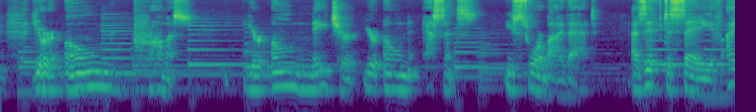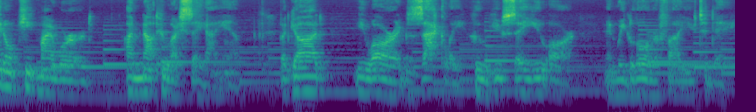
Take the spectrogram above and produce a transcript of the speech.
your own promise, your own nature, your own essence. You swore by that, as if to say, if I don't keep my word, I'm not who I say I am. But God, you are exactly who you say you are, and we glorify you today.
